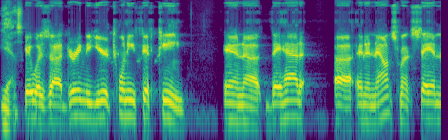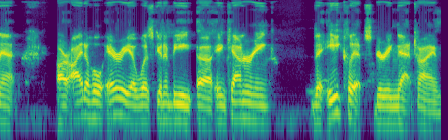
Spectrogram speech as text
yes, it was uh, during the year 2015, and uh, they had uh, an announcement saying that our Idaho area was going to be uh, encountering the eclipse during that time.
